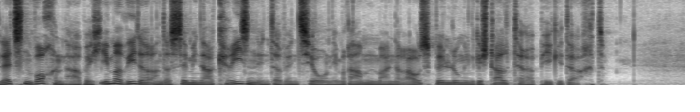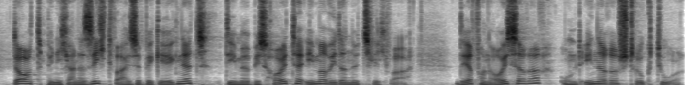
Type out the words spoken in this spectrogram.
Den letzten Wochen habe ich immer wieder an das Seminar Krisenintervention im Rahmen meiner Ausbildung in Gestalttherapie gedacht. Dort bin ich einer Sichtweise begegnet, die mir bis heute immer wieder nützlich war, der von äußerer und innerer Struktur.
